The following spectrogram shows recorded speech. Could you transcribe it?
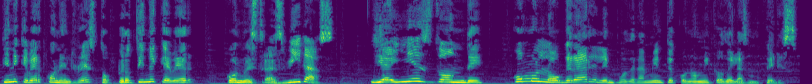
tiene que ver con el resto, pero tiene que ver con nuestras vidas. Y ahí es donde, cómo lograr el empoderamiento económico de las mujeres.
